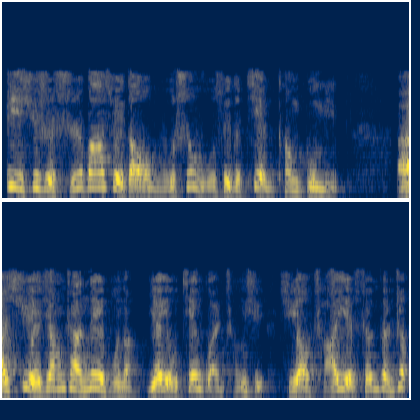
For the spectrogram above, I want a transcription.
必须是十八岁到五十五岁的健康公民。而血浆站内部呢，也有监管程序，需要查验身份证。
